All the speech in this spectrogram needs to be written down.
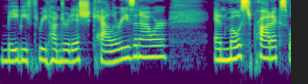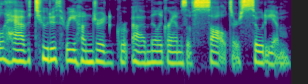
maybe 300 ish calories an hour. And most products will have two to 300 uh, milligrams of salt or sodium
